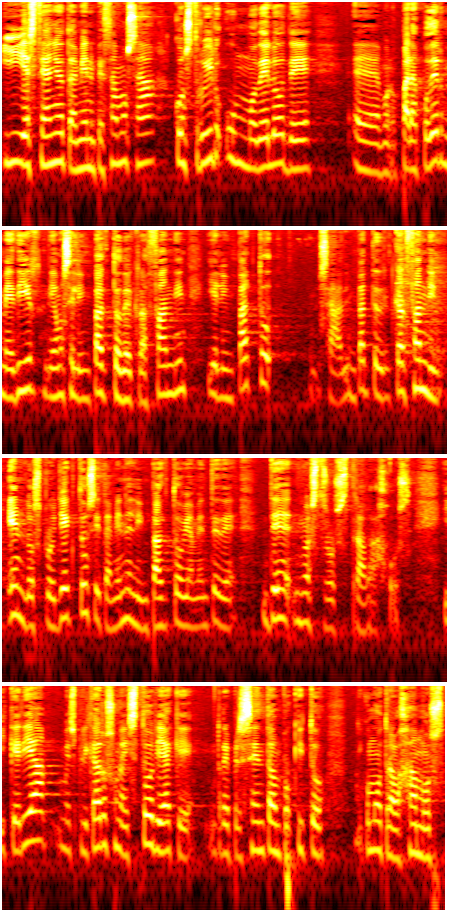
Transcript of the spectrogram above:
y este año también empezamos a construir un modelo de, eh, bueno, para poder medir, digamos, el impacto del crowdfunding y el impacto, o sea, el impacto del crowdfunding en los proyectos y también el impacto, obviamente, de, de nuestros trabajos. Y quería explicaros una historia que representa un poquito cómo trabajamos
